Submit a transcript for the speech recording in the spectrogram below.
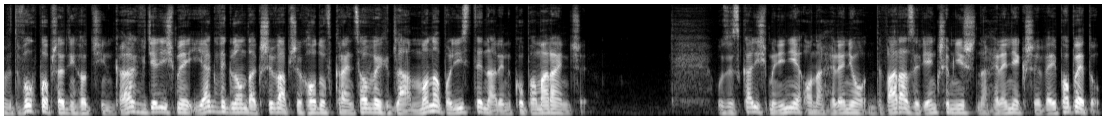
W dwóch poprzednich odcinkach widzieliśmy, jak wygląda krzywa przychodów krańcowych dla monopolisty na rynku pomarańczy. Uzyskaliśmy linię o nachyleniu dwa razy większym niż nachylenie krzywej popytu.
